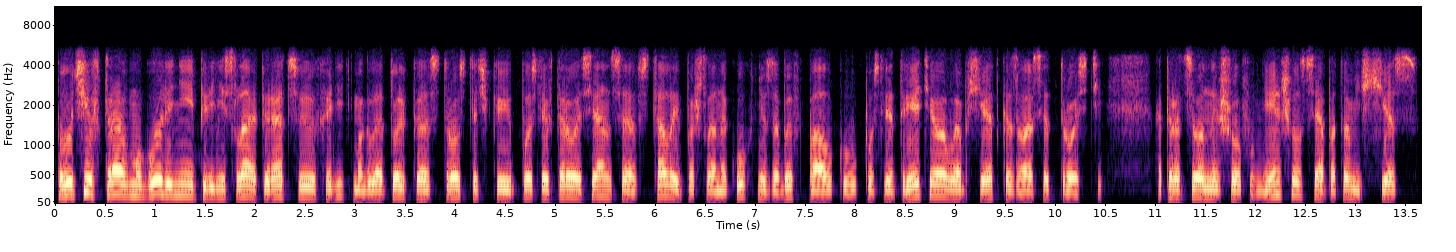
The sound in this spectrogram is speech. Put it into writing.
Получив травму голени, перенесла операцию, ходить могла только с тросточкой. После второго сеанса встала и пошла на кухню, забыв палку. После третьего вообще отказалась от трости. Операционный шов уменьшился, а потом исчез.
